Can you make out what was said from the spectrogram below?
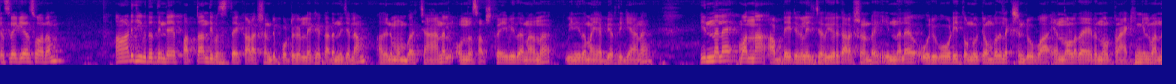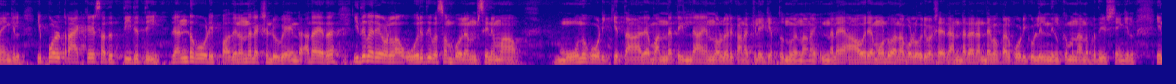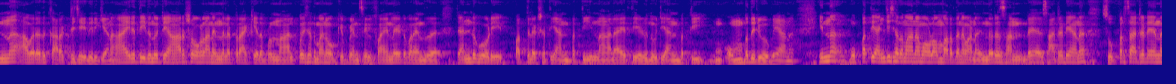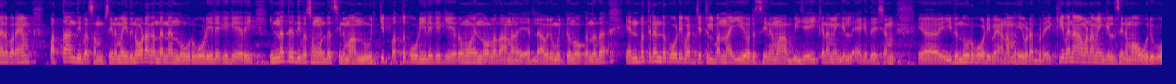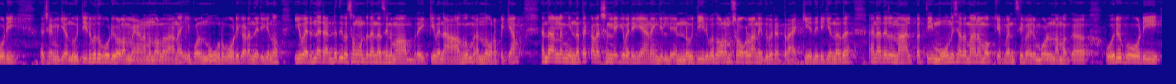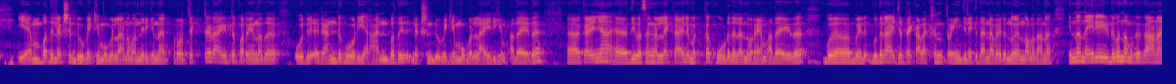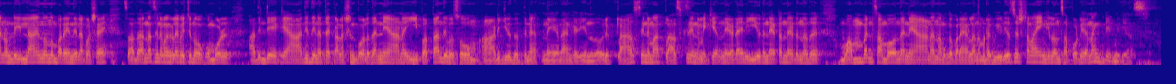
ന്യൂസിലേക്ക് സ്വാഗതം. ആടുജീവിതത്തിന്റെ പത്താം ദിവസത്തെ കളക്ഷൻ റിപ്പോർട്ടുകളിലേക്ക് കടന്നു ചെല്ലാം. അതിനു മുമ്പ് ചാനൽ ഒന്ന് സബ്സ്ക്രൈബ് ചെയ്ത് തരണമെന്ന് വിനീതമായി അഭ്യർത്ഥിക്കുകയാണ്. ഇന്നലെ വന്ന അപ്ഡേറ്റുകളിൽ ചെറിയൊരു കറക്ഷൻ ഉണ്ട്. ഇന്നലെ ഒരു കോടി തൊണ്ണൂറ്റൊമ്പത് ലക്ഷം രൂപ എന്നുള്ളതായിരുന്നു ട്രാക്കിങ്ങിൽ വന്നതെങ്കിൽ ഇപ്പോൾ ട്രാക്കേഴ്സ് അത് തിരുത്തി രണ്ട് കോടി പതിനൊന്ന് ലക്ഷം രൂപയുണ്ട്. അതായത് ഇതുവരെയുള്ള ഒരു ദിവസം പോലും സിനിമ മൂന്ന് കോടിക്ക് താഴെ വന്നിട്ടില്ല എന്നുള്ളൊരു കണക്കിലേക്ക് എത്തുന്നു എന്നാണ്. ഇന്നലെ ആ ഒരു എമൗണ്ട് വന്നപ്പോൾ ഒരുപക്ഷെ രണ്ടര രണ്ടേ മുക്കാൽ കോടിക്കുള്ളിൽ നിൽക്കുമെന്നാണ് പ്രതീക്ഷിച്ചെങ്കിൽ ഇന്ന് അവരത് കറക്റ്റ് ചെയ്തിരിക്കുകയാണ്. ആയിരത്തി ഇരുന്നൂറ്റി ആറ് ഷോകളാണ് ഇന്നലെ ട്രാക്ക് ചെയ്തപ്പോൾ നാൽപ്പത് ശതമാനം ഓക്യുപ്പൻസിയിൽ ഫൈനലായിട്ട് പറയുന്നത് രണ്ട് കോടി പത്ത് ലക്ഷത്തി അൻപത്തി നാലായിരത്തി എഴുന്നൂറ്റി അൻപത്തി ഒമ്പത് രൂപയാണ്. ഇന്ന് മുപ്പത്തി അഞ്ച് ശതമാനമോളം വർധനമാണ് ഇന്നൊരു സൺഡേ സാറ്റർഡേ ആണ്. സൂപ്പർ സാറ്റർഡേ എന്ന് തന്നെ പറയാം. പത്താം ദിവസം സിനിമ ഇതിനോടകം തന്നെ നൂറ് കോടിയിലേക്ക് കയറി. ഇന്നത്തെ ദിവസം കൊണ്ട് സിനിമ നൂറ്റിപ്പത്ത് കോടിയിലേക്ക് കയറുമോ എന്നുള്ളതാണ് എല്ലാവരും ഉറ്റുനോക്കുന്നത്. എൺപത്തിരണ്ട് കോടി ബഡ്ജറ്റിൽ വന്ന ഈ ഒരു സിനിമ വിജയിക്കണമെങ്കിൽ ഏകദേശം ഇരുന്നൂറ് കോടി വേണം. ഇവിടെ ബ്രേക്ക് ഈവൻ ആവണമെങ്കിൽ സിനിമ ഒരു കോടി ക്ഷമിക്കുക നൂറ്റി ഇരുപത് കോടിയോളം വേണമെന്നുള്ളതാണ്. ഇപ്പോൾ നൂറ് കോടി കടന്നിരിക്കുന്നു. ഈ വരുന്ന രണ്ട് ദിവസം കൊണ്ട് തന്നെ സിനിമ ബ്രേക്ക് ഈവൻ ആകും എന്ന് ഉറപ്പിക്കാം. എന്തായാലും ഇന്നത്തെ കളക്ഷനിലേക്ക് വരികയാണെങ്കിൽ എണ്ണൂറ്റി ഇരുപതോളം ഷോകളാണ് ഇതുവരെ ട്രാക്ക് ചെയ്തിരിക്കുന്നത്. അതിനതിൽ നാൽപ്പത്തി മൂന്ന് ശതമാനം ഒക്യുപ്പൻസി വരുമ്പോൾ നമുക്ക് ഒരു കോടി എൺപത് ലക്ഷം രൂപയ്ക്ക് മുകളിലാണ് വന്നിരിക്കുന്നത്. പ്രൊജക്റ്റഡ് ആയിട്ട് പറയുന്നത് ഒരു രണ്ട് കോടി അൻപത് ലക്ഷം രൂപയ്ക്ക് മുകളിലായിരിക്കും. അതായത് കഴിഞ്ഞ ആ, ദിവസങ്ങളിലേക്കായാലും ഒക്കെ കൂടുതലെന്ന് പറയാം. അതായത് ബുധനാഴ്ചത്തെ കളക്ഷൻ റേഞ്ചിലേക്ക് തന്നെ വരുന്നു എന്നുള്ളതാണ്. ഇന്ന് നേരിയ ഇടിവ് നമുക്ക് കാണാനുണ്ട്. ഇല്ല എന്നൊന്നും പറയുന്നില്ല. പക്ഷേ സാധാരണ സിനിമകളെ വെച്ച് നോക്കുമ്പോൾ അതിന്റെയൊക്കെ ആദ്യ ദിനത്തെ കളക്ഷൻ പോലെ തന്നെയാണ് ഈ പത്താം ദിവസവും ആടുജീവിതത്തിന് നേടാൻ കഴിയുന്നത്. ഒരു ക്ലാസ് സിനിമ ക്ലാസിക് സിനിമയ്ക്ക് നേടാൻ ഈ ഒരു നേട്ടം നേടുന്നത് വമ്പൻ സംഭവം തന്നെയാണ് നമുക്ക് പറയാനുള്ളത്. നമ്മുടെ വീഡിയോസ് ഇഷ്ടമായെങ്കിലും സപ്പോർട്ട് ചെയ്യണം. Grey medias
